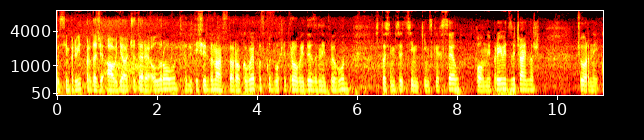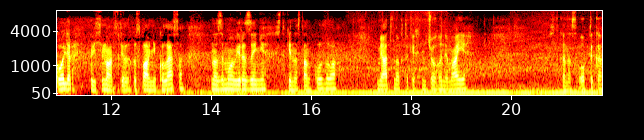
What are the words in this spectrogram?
Усім привіт! Продажі Audi A4 Allroad 2012 року випуску, 2-літровий дизельний двигун, 177 кінських сил, повний привід, звичайно ж, чорний колір, 18 легкосплавні колеса на зимовій резині, такий настан кузова, м'ятинок таких нічого немає. Ось така у нас оптика,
